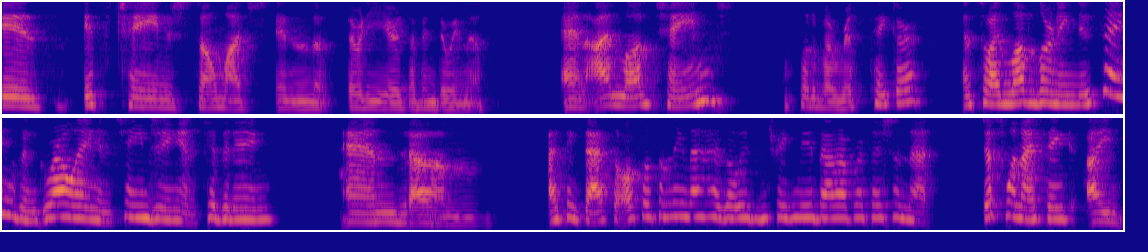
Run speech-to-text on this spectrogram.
is it's changed so much in the 30 years I've been doing this. And I love change. I'm sort of a risk taker. And so I love learning new things and growing and changing and pivoting. And um, I think that's also something that has always intrigued me about our profession that just when I think I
